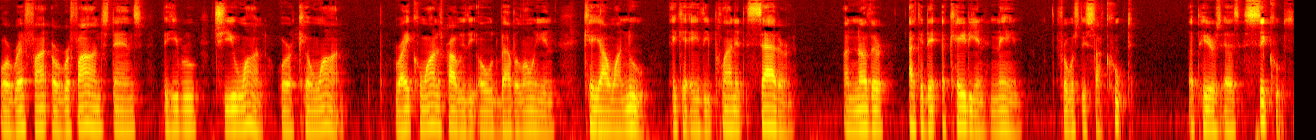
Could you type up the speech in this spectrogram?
or Rephan, or Rephan stands the Hebrew Chiwan or Kewan. Right? Kewan is probably the old Babylonian Keyawanu, aka the planet Saturn, another Akkadian name for which the Sakut appears as Sikuth,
